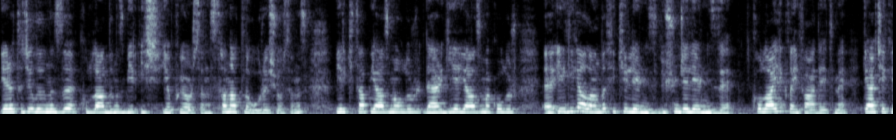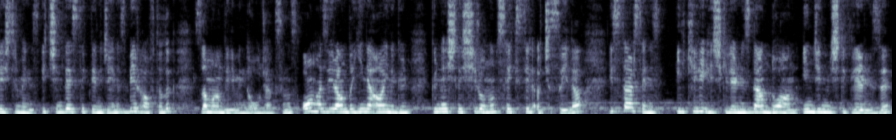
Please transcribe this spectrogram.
yaratıcılığınızı kullandığınız bir iş yapıyorsanız, sanatla uğraşıyorsanız, bir kitap yazma olur, dergiye yazmak olur, e, ilgili alanda fikirlerinizi, düşüncelerinizi, kolaylıkla ifade etme, gerçekleştirmeniz için destekleneceğiniz bir haftalık zaman diliminde olacaksınız. 10 Haziran'da yine aynı gün Güneş ile Şiron'un sekstil açısıyla isterseniz ikili ilişkilerinizden doğan incinmişliklerinizi,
